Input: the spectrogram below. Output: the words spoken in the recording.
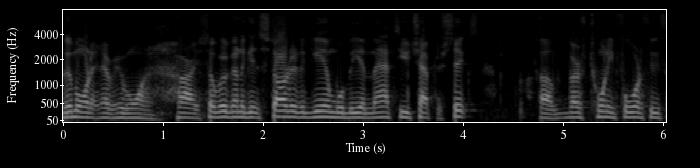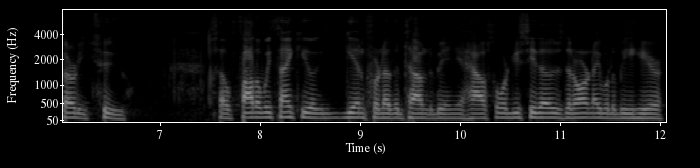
Good morning, everyone. All right, so we're going to get started again. We'll be in Matthew chapter 6, uh, verse 24 through 32. So, Father, we thank you again for another time to be in your house. Lord, you see those that aren't able to be here,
